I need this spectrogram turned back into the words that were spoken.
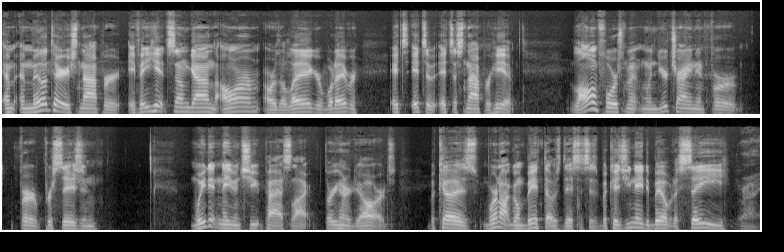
A, a military sniper, if he hits some guy in the arm or the leg or whatever, it's it's a it's a sniper hit. Law enforcement, when you're training for for precision, we didn't even shoot past like 300 yards because we're not going to be at those distances because you need to be able to see, Right.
